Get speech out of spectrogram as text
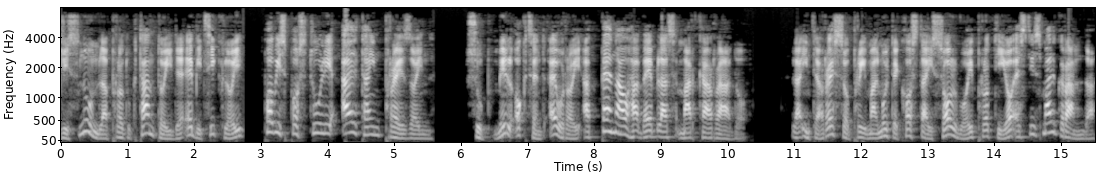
Gis nun la productantoi de e-bicicloi povis postuli altain presoin, Sub 1800 euroi appenao habeblas marca rado. La intereso pri malmulte costai solvoi pro tio estis malgranda.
